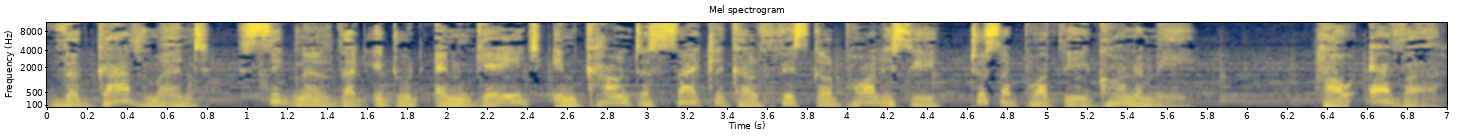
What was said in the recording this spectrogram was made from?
the government signaled that it would engage in counter cyclical fiscal policy to support the economy. However,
